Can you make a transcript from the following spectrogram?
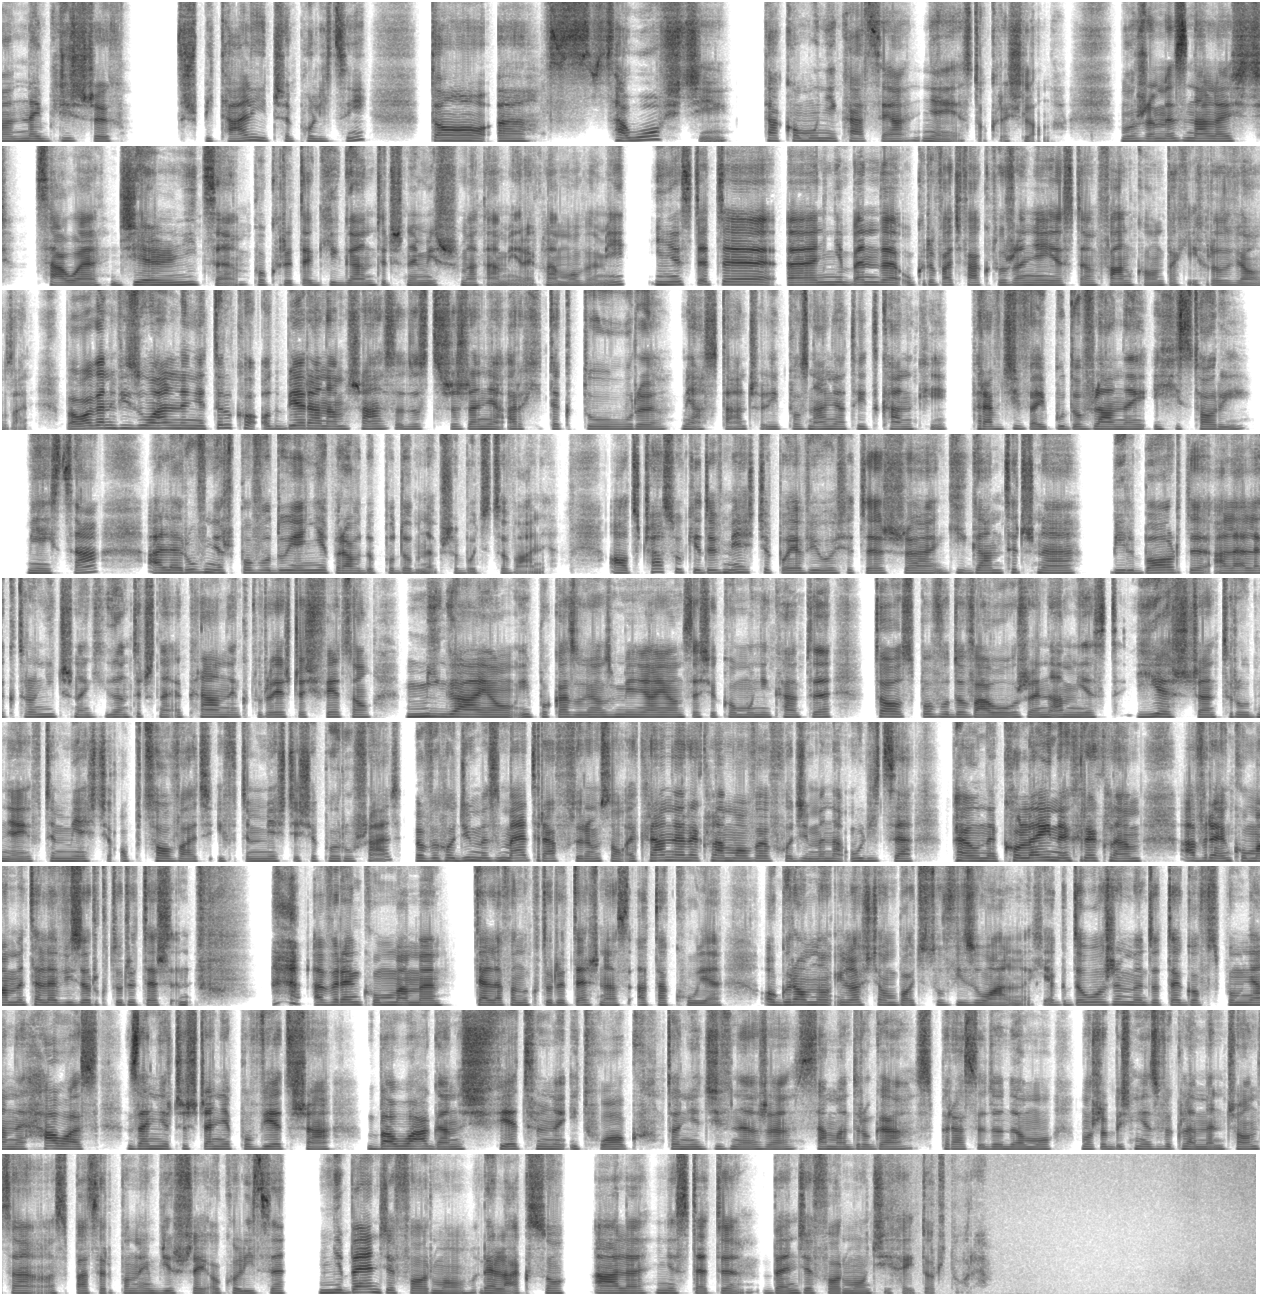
najbliższych szpitali czy policji, to e, w całości ta komunikacja nie jest określona. Możemy znaleźć całe dzielnice pokryte gigantycznymi szmatami reklamowymi. I niestety e, nie będę ukrywać faktu, że nie jestem fanką takich rozwiązań. Bałagan wizualny nie tylko odbiera nam szansę dostrzeżenia architektury miasta, czyli poznania tej tkanki prawdziwej, budowlanej i historii miejsca, ale również powoduje nieprawdopodobne przebodźcowanie. A od czasu, kiedy w mieście pojawiły się też e, gigantyczne billboardy, ale elektroniczne, gigantyczne ekrany, które jeszcze świecą, migają i pokazują zmieniające się komunikaty, to spowodowało, że nam jest jeszcze trudniej w tym mieście obcować i w tym mieście się poruszać. Bo wychodzimy z metra, w którym są ekrany reklamowe, wchodzimy na ulice pełne kolejnych reklam, a w ręku mamy telewizor, który też. A w ręku mamy telefon, który też nas atakuje ogromną ilością bodźców wizualnych. Jak dołożymy do tego wspomniany hałas, zanieczyszczenie powietrza, bałagan świetlny i tłok, to nie dziwne, że sama droga z pracy do domu może być niezwykle męcząca, a spacer po najbliższej okolicy nie będzie formą relaksu, ale niestety będzie formą cichej tortury.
